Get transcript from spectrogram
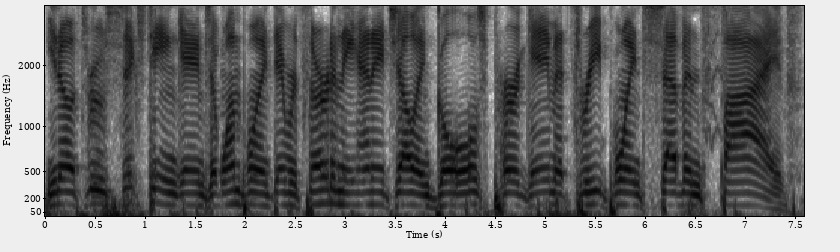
You know, through 16 games, at one point, they were third in the NHL in goals per game at 3.75.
